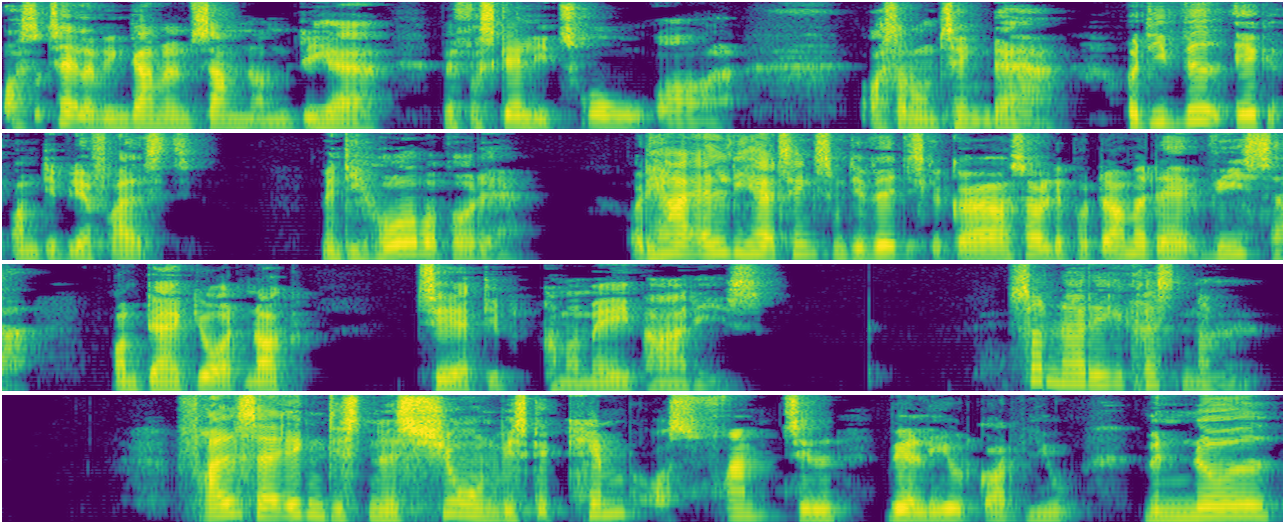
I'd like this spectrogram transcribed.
Og så taler vi en gang imellem sammen om det her med forskellige tro og, og sådan nogle ting der. Og de ved ikke, om de bliver frelst. Men de håber på det. Og de har alle de her ting, som de ved, de skal gøre, og så vil det på dommedag vise sig, om der er gjort nok til, at det kommer med i paradis. Sådan er det ikke i kristendommen. Frelse er ikke en destination, vi skal kæmpe os frem til ved at leve et godt liv, men noget,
